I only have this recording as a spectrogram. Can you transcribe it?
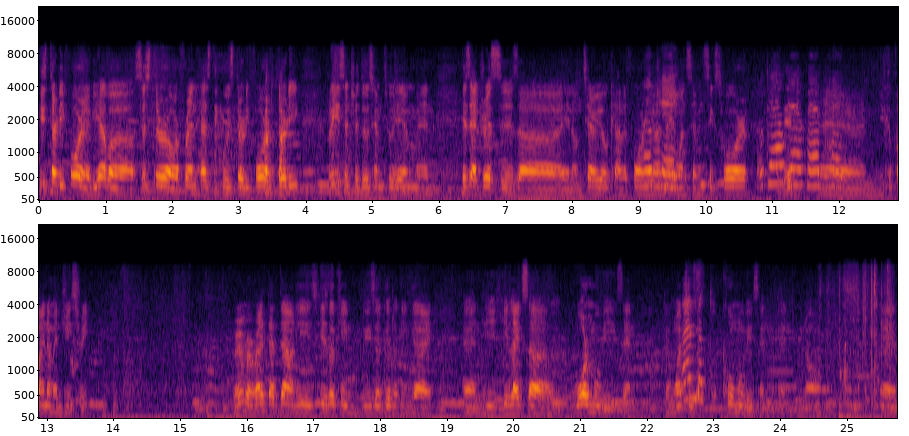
He's 34. If you have a sister or a friend has who is 34 or 30, please introduce him to him. And his address is uh, in Ontario, California, Okay. 91764. Okay, okay, okay, okay. and you can find him in G Street. Remember, write that down. He's he's looking. He's a good-looking guy, and he he likes uh, war movies and and watches cool movies and and you know and.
